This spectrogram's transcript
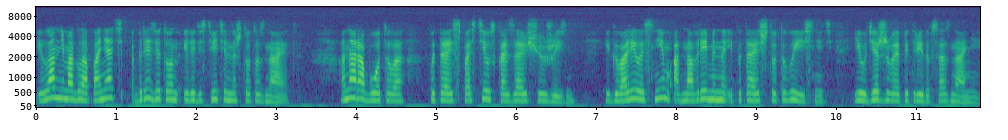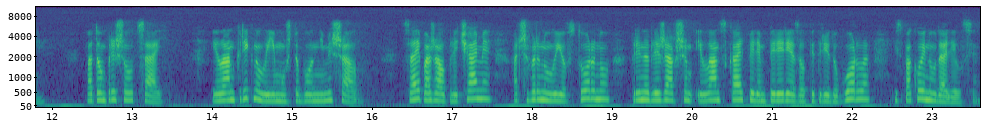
Илан не могла понять, бредит он или действительно что-то знает. Она работала, пытаясь спасти ускользающую жизнь, и говорила с ним одновременно и пытаясь что-то выяснить, и удерживая Петрида в сознании. Потом пришел Цай. Илан крикнула ему, чтобы он не мешал. Цай пожал плечами, отшвырнул ее в сторону, принадлежавшим Илан скальпелем перерезал Петриду горло и спокойно удалился.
